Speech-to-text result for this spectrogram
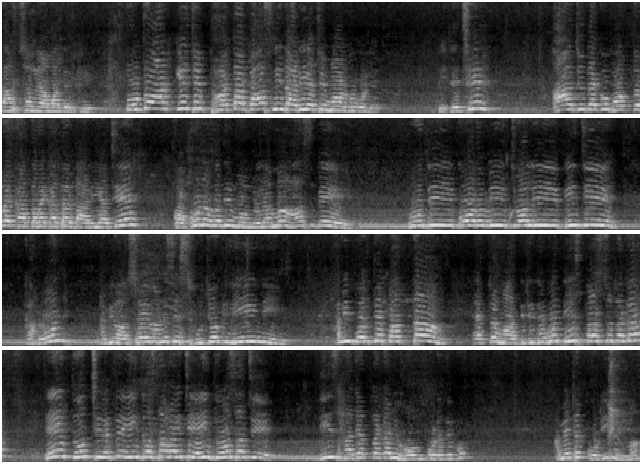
তার সঙ্গে আমাদেরকে। টোটো আটকেছে, ফাটা বাস নিয়ে দাঁড়িয়ে আছে মারবো বলে। পেরেছে? আজও দেখো ভক্তরা কাতারে কাতারে দাঁড়িয়ে আছে। কখন আমাদের মঙ্গলামা আসবে? নদী গরমে জলে ভিজে। কারণ আমি অসহায় মানুষের সুযোগ নিইনি। আমি বলতে পারতাম, একটা মাদুরি দেবো তিরিশ পাঁচশো টাকা। এই তোর ছেলেটা এই দশা হয়েছে, এই দোষ আছে। বিশ হাজার টাকা আমি হোম করে দেবো। আমি এটা করিনি, মা।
